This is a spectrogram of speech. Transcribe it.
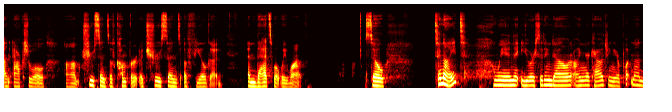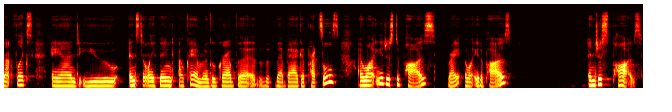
an actual um, true sense of comfort, a true sense of feel good. And that's what we want. So, tonight, when you are sitting down on your couch and you're putting on Netflix and you instantly think, okay, I'm going to go grab the, the, that bag of pretzels, I want you just to pause, right? I want you to pause and just pause,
